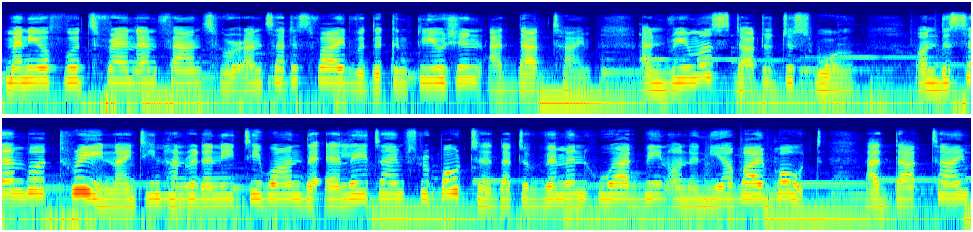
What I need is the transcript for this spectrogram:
Many of Wood's friends and fans were unsatisfied with the conclusion at that time, and rumors started to swirl. On December 3, 1981, the LA Times reported that a woman who had been on a nearby boat at that time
